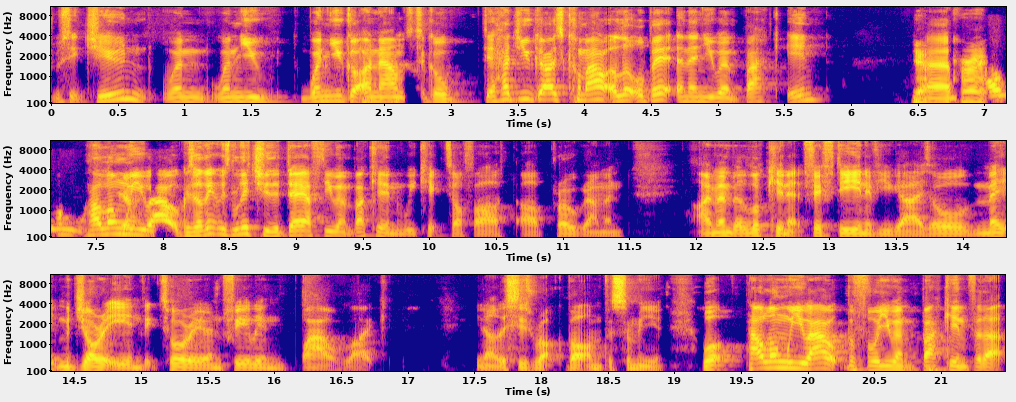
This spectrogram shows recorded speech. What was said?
was it June when when you when you got announced to go? Had you guys come out a little bit and then you went back in? Yeah, um, correct. How long, how long yeah. were you out? Because I think it was literally the day after you went back in, we kicked off our our program, and I remember looking at fifteen of you guys, all majority in Victoria, and feeling wow, like you know this is rock bottom for some of you. What? How long were you out before you went back in for that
